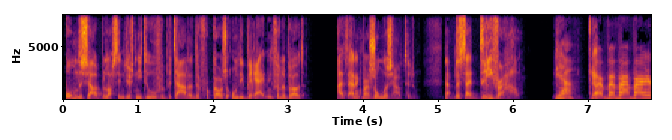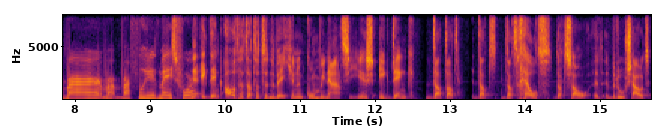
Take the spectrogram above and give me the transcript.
om de zoutbelasting dus niet te hoeven betalen... ervoor kozen om die bereiding van het brood uiteindelijk maar zonder zout te doen. Nou, er zijn drie verhalen. Ja, waar, waar, waar, waar, waar, voel je het meest voor? Ja, ik denk altijd dat het een beetje een combinatie is. Ik denk dat dat, dat, dat geld, dat zal, ik bedoel, zout,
